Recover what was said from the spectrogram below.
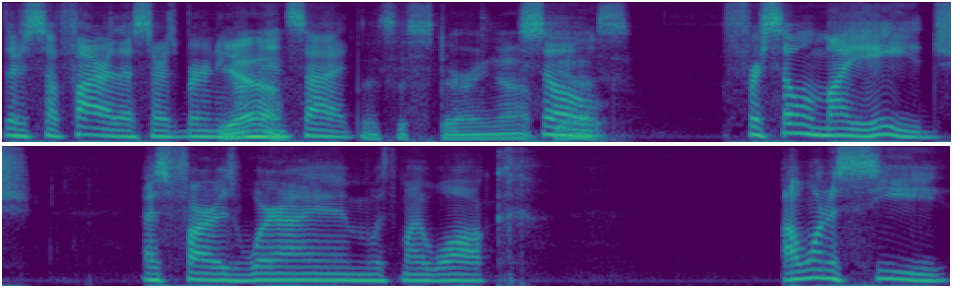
there's a fire that starts burning on the inside. That's a stirring up. So- yes. For someone my age, as far as where I am with my walk, I want to see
